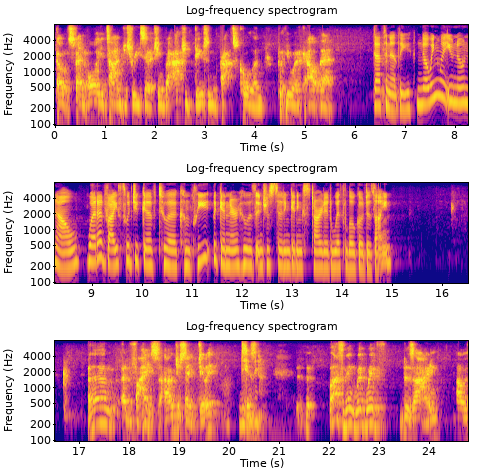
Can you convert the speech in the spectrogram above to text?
don't spend all your time just researching, but actually do something practical and put your work out there. Definitely. Knowing what you know now, what advice would you give to a complete beginner who is interested in getting started with logo design? Um, advice, I would just say do it. Do it. The, well, that's the thing with with design. I would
